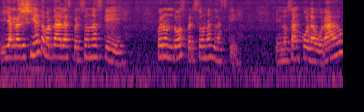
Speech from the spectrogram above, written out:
y agradeciendo, ¿verdad?, a las personas que fueron dos personas las que eh, nos han colaborado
